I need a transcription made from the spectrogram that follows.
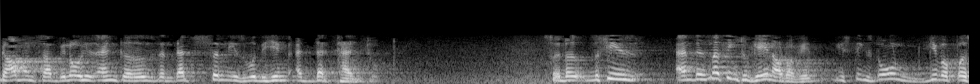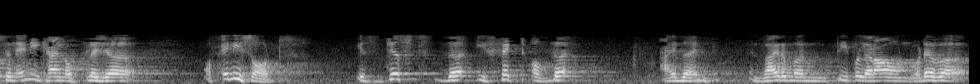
garments are below his ankles and that sin is with him at that time too. So the, this is, and there's nothing to gain out of it. These things don't give a person any kind of pleasure of any sort. It's just the effect of the either environment, people around, whatever,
